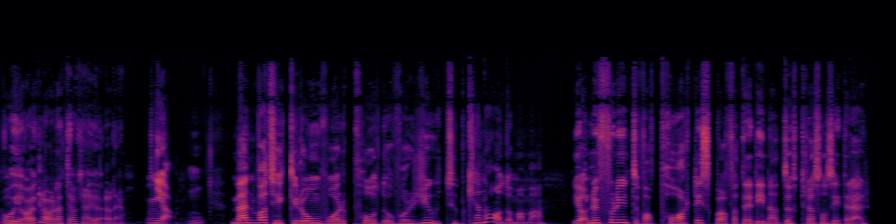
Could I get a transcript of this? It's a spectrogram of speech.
Och jag är glad att jag kan göra det. Ja. Mm. Men vad tycker du om vår podd och vår YouTube-kanal då mamma? Ja, nu får du inte vara partisk bara för att det är dina döttrar som sitter där.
